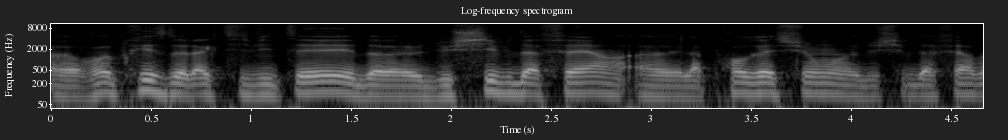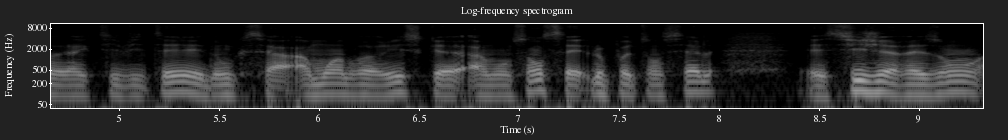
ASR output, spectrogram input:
euh, reprise de l'activité et de- du chiffre d'affaires, euh, la progression du chiffre d'affaires de l'activité. Et donc, c'est à moindre risque, à mon sens, c'est le potentiel. Et si j'ai raison,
